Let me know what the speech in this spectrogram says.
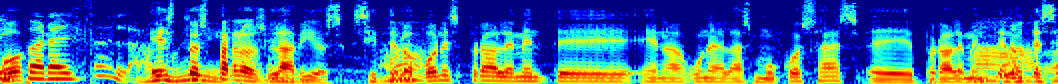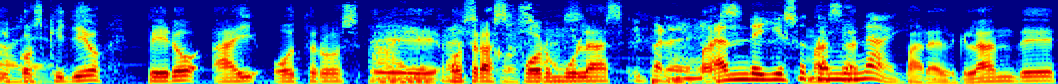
cuerpo. y para el tal. Ah, Esto es para bien. los labios. Si te Ah. lo pones probablemente en alguna de las mucosas, eh, probablemente Ah, notes el vaya. cosquilleo, pero hay otros, eh, otras otras fórmulas. ¿Y para el más- glande y eso también hay? Para el glande,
